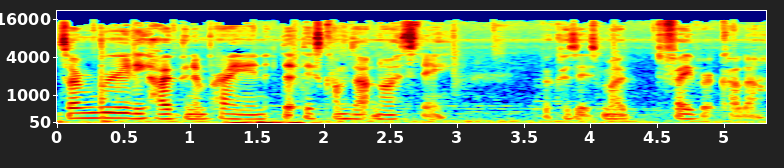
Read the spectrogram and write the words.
So I'm really hoping and praying that this comes out nicely because it's my favourite colour.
